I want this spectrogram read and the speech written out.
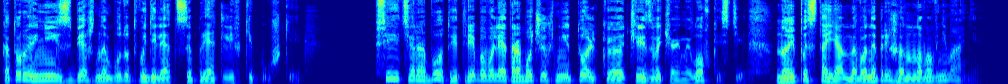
которые неизбежно будут выделяться при отливке пушки. Все эти работы требовали от рабочих не только чрезвычайной ловкости, но и постоянного напряженного внимания.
